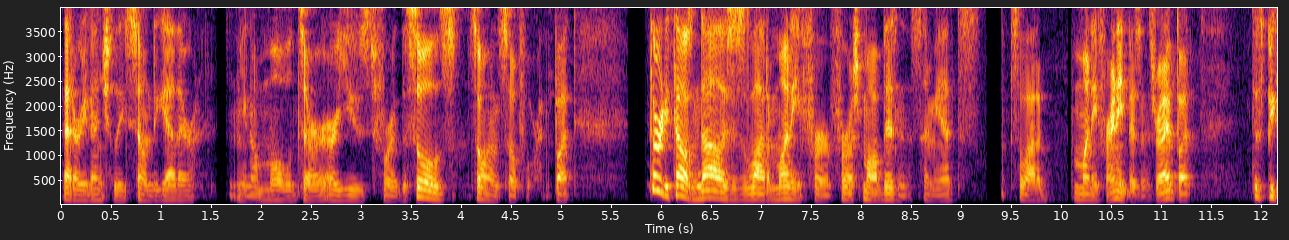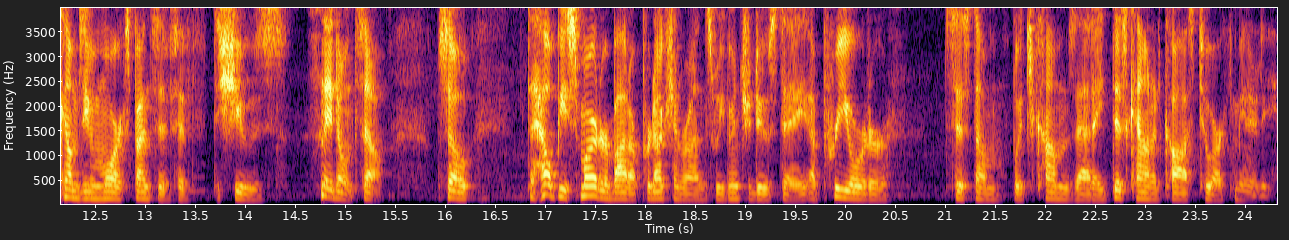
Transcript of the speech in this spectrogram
that are eventually sewn together. You know, molds are, are used for the soles, so on and so forth. But thirty thousand dollars is a lot of money for, for a small business. I mean, that's that's a lot of money for any business, right? But this becomes even more expensive if the shoes they don't sell. So to help be smarter about our production runs, we've introduced a, a pre-order system which comes at a discounted cost to our community.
